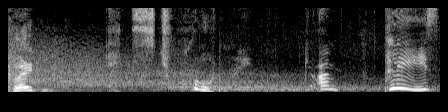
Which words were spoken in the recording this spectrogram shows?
Clayton. Extraordinary. Um, please,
